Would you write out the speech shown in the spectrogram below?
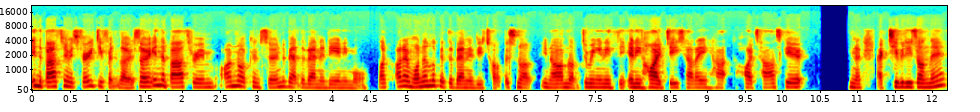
in the bathroom, it's very different though. So in the bathroom, I'm not concerned about the vanity anymore. Like I don't want to look at the vanity top. It's not you know I'm not doing anything any high detail, any high, high task you know activities on there.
